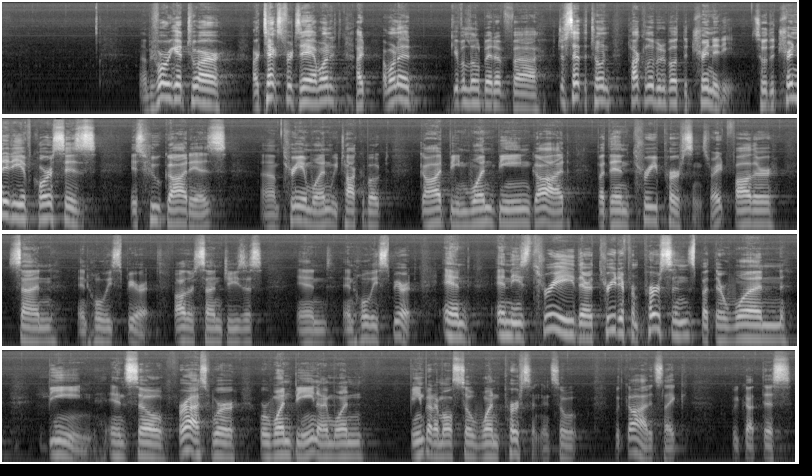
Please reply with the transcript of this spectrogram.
Uh, before we get to our, our text for today, I, wanted, I, I want to give a little bit of, uh, just set the tone, talk a little bit about the Trinity. So, the Trinity, of course, is, is who God is. Um, three in one, we talk about God being one being, God, but then three persons, right? Father, Son, and Holy Spirit. Father, Son, Jesus, and, and Holy Spirit. And, and these three, they're three different persons, but they're one being. And so for us, we're, we're one being. I'm one being, but I'm also one person. And so with God, it's like we've got this,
